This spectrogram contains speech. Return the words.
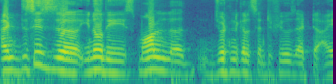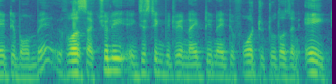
And this is you know the small geotechnical centrifuge at IIT Bombay. It was actually existing between 1994 to 2008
